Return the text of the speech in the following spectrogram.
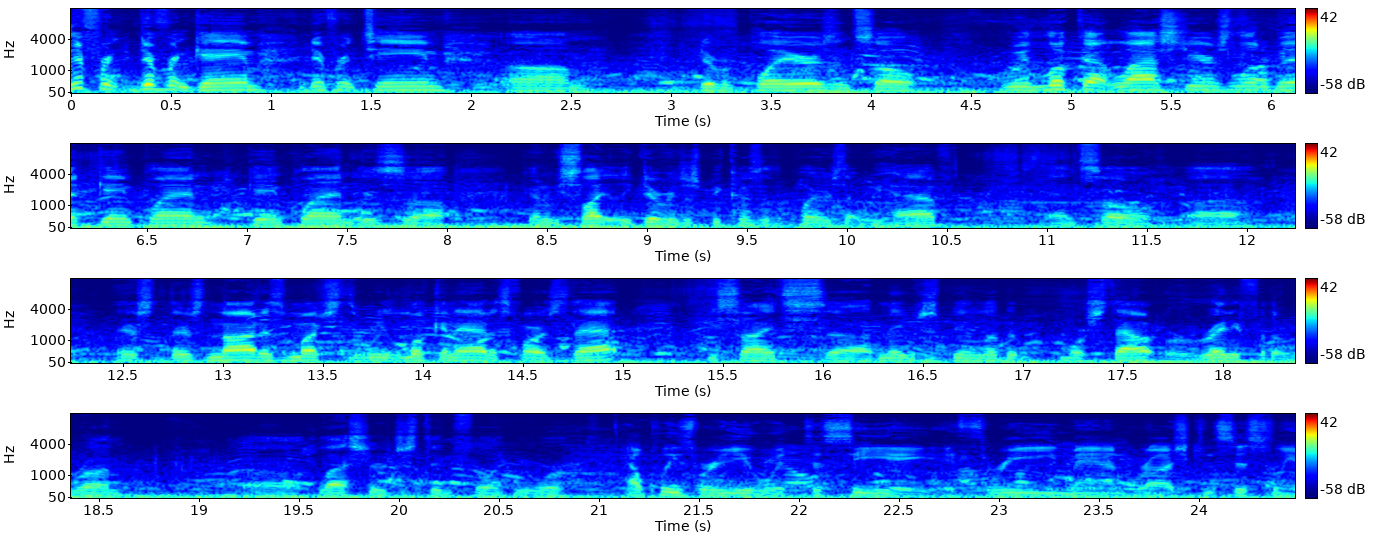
different different game, different team, um, different players, and so we looked at last year's a little bit. Game plan game plan is uh, going to be slightly different just because of the players that we have, and so. Uh, there's, there's not as much that we're looking at as far as that, besides uh, maybe just being a little bit more stout or ready for the run. Last year just didn't feel like we were. How pleased were you with to see a, a three-man rush consistently?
